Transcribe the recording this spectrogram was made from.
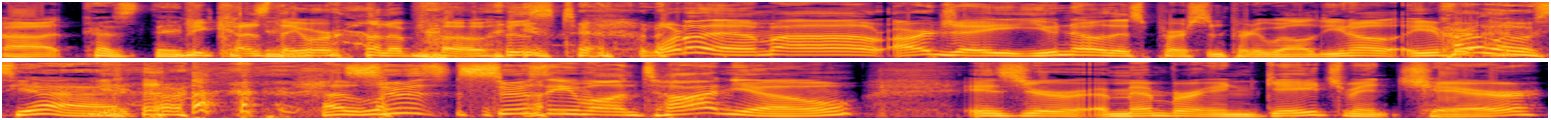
uh, because they because they were unopposed one of them uh, rj you know this person pretty well you know you ever- Carlos. Yeah, Car- Sus- Susie Montaño is your member engagement chair.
